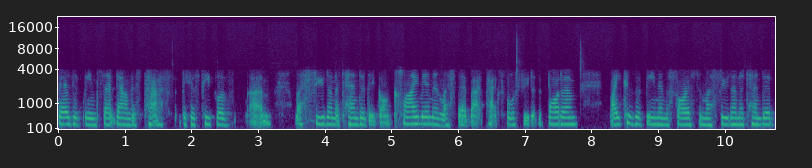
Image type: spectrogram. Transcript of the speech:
bears have been sent down this path because people have um, left food unattended. They've gone climbing and left their backpacks full of food at the bottom. Bikers have been in the forest and left food unattended.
